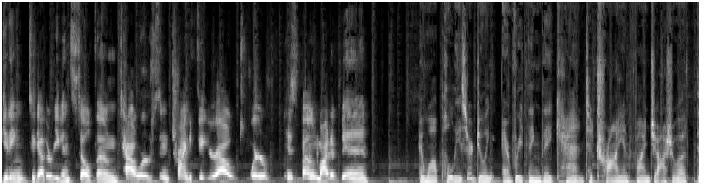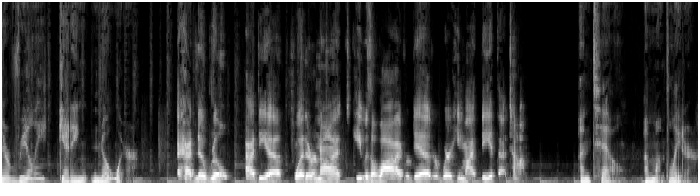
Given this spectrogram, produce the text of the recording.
getting together even cell phone towers and trying to figure out where his phone might have been. And while police are doing everything they can to try and find Joshua, they're really getting nowhere. I had no real idea whether or not he was alive or dead or where he might be at that time. Until a month later.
